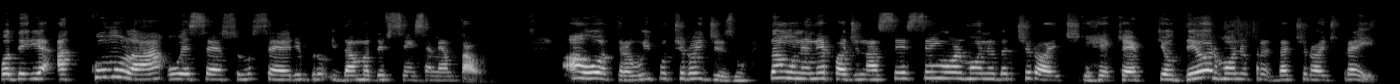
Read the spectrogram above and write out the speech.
poderia acumular o excesso no cérebro e dar uma deficiência mental. A outra, o hipotiroidismo. Então, o nenê pode nascer sem o hormônio da tiroide, que requer que eu dê hormônio pra, da tiroide para ele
